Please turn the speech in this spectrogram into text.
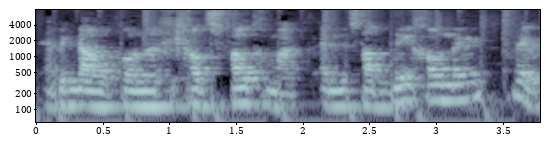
heb ik nou gewoon een gigantische fout gemaakt? En er staat het ding gewoon, denk ik, nee hoor.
